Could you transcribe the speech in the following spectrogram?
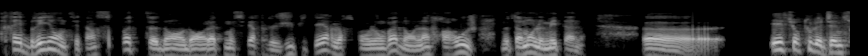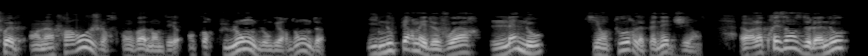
très brillante. C'est un spot dans, l'atmosphère de Jupiter lorsqu'on va dans l'infrarouge, notamment le méthane. Euh, et surtout le James Webb en infrarouge, lorsqu'on va dans des encore plus longues longueurs d'onde, il nous permet de voir l'anneau qui entoure la planète géante. Alors la présence de l'anneau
